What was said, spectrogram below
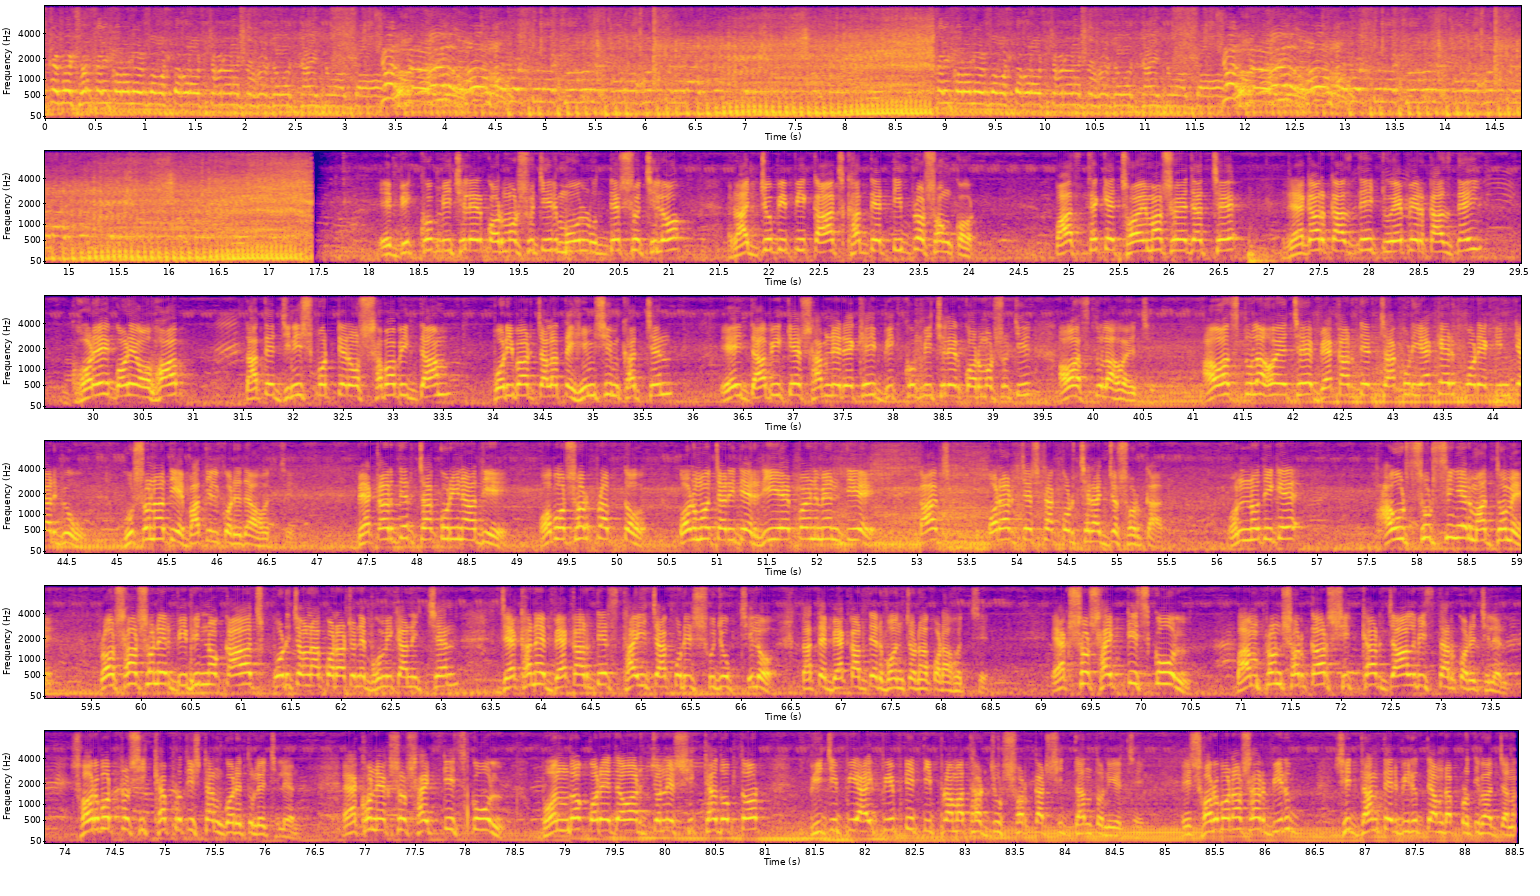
হাসপাতালকে বেসরকারিকরণের ব্যবস্থা করা হচ্ছে কিনা রাজ্য সরকার জবাব চাই জবাব দাও আগরতলা শহরে বড় বেসরকারিকরণের ব্যবস্থা করা হচ্ছে শহরে এই বিক্ষোভ মিছিলের কর্মসূচির মূল উদ্দেশ্য ছিল রাজ্যব্যাপী কাজ খাদ্যের তীব্র সংকট। পাঁচ থেকে ছয় মাস হয়ে যাচ্ছে, রেগার কাজ নেই, টুয়েপের কাজ নেই ঘরে ঘরে অভাব, তাতে জিনিসপত্রের অস্বাভাবিক দাম, পরিবার চালাতে হিমশিম খাচ্ছেন। এই দাবিকে সামনে রেখেই বিক্ষোভ মিছিলের কর্মসূচির আওয়াজ তোলা হয়েছে। আওয়াজ তোলা হয়েছে, বেকারদের চাকরি একের পর এক ইন্টারভিউ ঘোষণা দিয়ে বাতিল করে দেওয়া হচ্ছে। বেকারদের চাকরি না দিয়ে অবসরপ্রাপ্ত কর্মচারীদের রিঅ্যাপয়েন্টমেন্ট দিয়ে কাজ করার চেষ্টা করছে রাজ্য সরকার। অন্যদিকে আউটসোর্সিংয়ের মাধ্যমে প্রশাসনের বিভিন্ন কাজ পরিচালনা করার জন্য ভূমিকা নিচ্ছেন, যেখানে বেকারদের স্থায়ী চাকরির সুযোগ ছিল, তাতে বেকারদের বঞ্চনা করা হচ্ছে। একশো ষাটটি স্কুল, বামফ্রন্ট সরকার শিক্ষার জাল বিস্তার করেছিলেন, সর্বত্র শিক্ষা প্রতিষ্ঠান গড়ে তুলেছিলেন। এখন একশো ষাটটি স্কুল বন্ধ করে দেওয়ার জন্য শিক্ষা দপ্তর, বিজেপি আইপিএফটি তিপ্রামাথার জোট সরকার সিদ্ধান্ত নিয়েছে। এই সর্বনাশার বিরুদ্ধ সিদ্ধান্তের বিরুদ্ধে আমরা প্রতিবাদ জানাই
